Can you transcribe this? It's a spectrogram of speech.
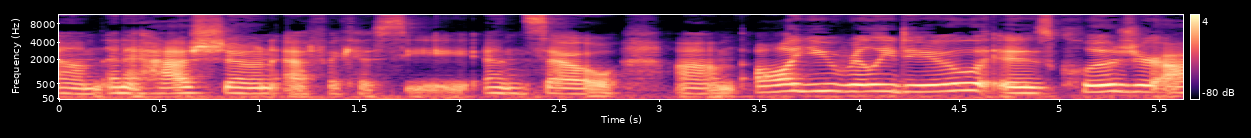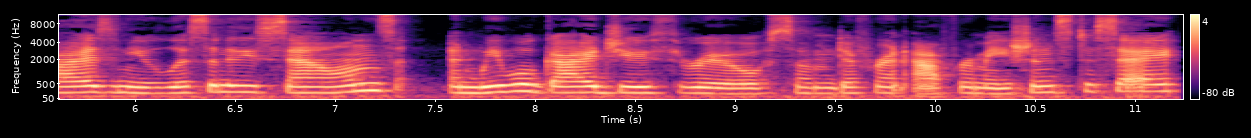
um, and it has shown efficacy. And so, um, all you really do is close your eyes and you listen to these sounds and we will guide you through some different affirmations to say.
